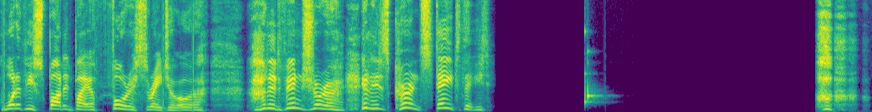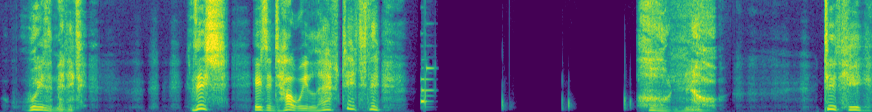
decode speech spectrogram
What if he's spotted by a forest ranger or an adventurer in his current state? They'd... Wait a minute. This isn't how we left it. Oh no. Did he?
